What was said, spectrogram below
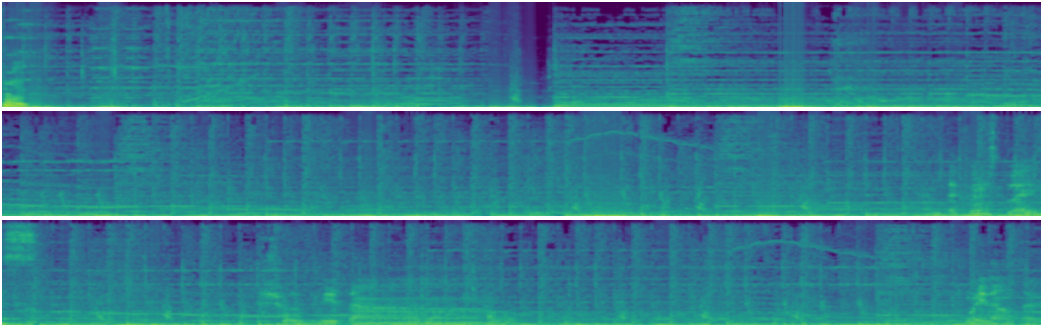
Hmm. In the first place, should be down. Down there.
